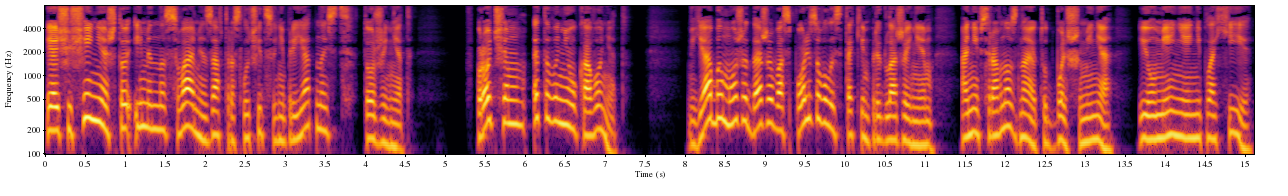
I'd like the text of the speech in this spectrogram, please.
И ощущение, что именно с вами завтра случится неприятность, тоже нет. Впрочем, этого ни у кого нет. Я бы, может, даже воспользовалась таким предложением. Они все равно знают тут больше меня — и умения неплохие.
